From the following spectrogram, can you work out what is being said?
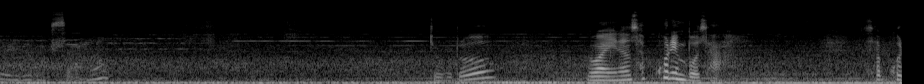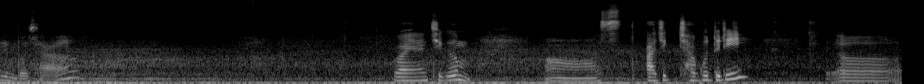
레드박사 쪽으로 이 아이는 섭코린보사. 섭코린보사. 이 아이는 지금 어, 스- 아직 자구들이 어,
